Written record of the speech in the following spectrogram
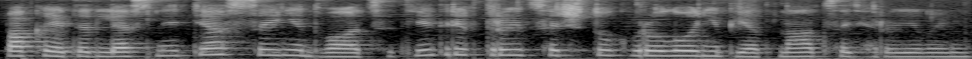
Пакети для сміття сині 20 літрів 30 штук в рулоні 15 гривень.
